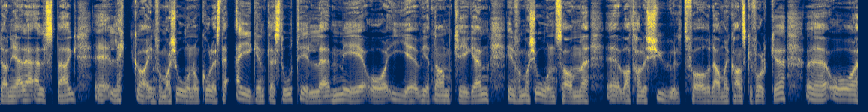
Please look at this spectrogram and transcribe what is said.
Daniel Ellsberg lekka informasjon om hvordan det egentlig sto til med og i Vietnamkrigen informasjon som ble var tallet skjult for det amerikanske folket, eh, og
